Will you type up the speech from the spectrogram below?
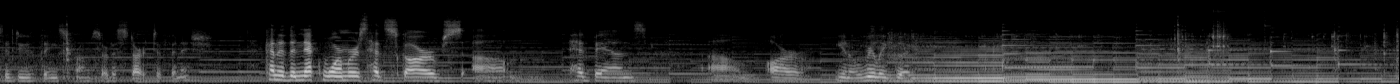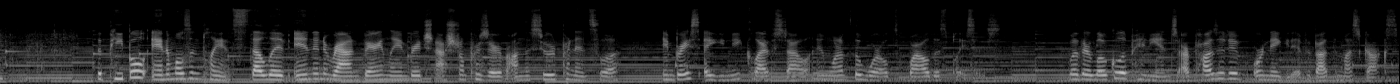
to do things from sort of start to finish. Kind of the neck warmers, head scarves, um, headbands um, are, you know, really good. The people, animals, and plants that live in and around Bering Landbridge National Preserve on the Seward Peninsula embrace a unique lifestyle in one of the world's wildest places. Whether local opinions are positive or negative about the muskox,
